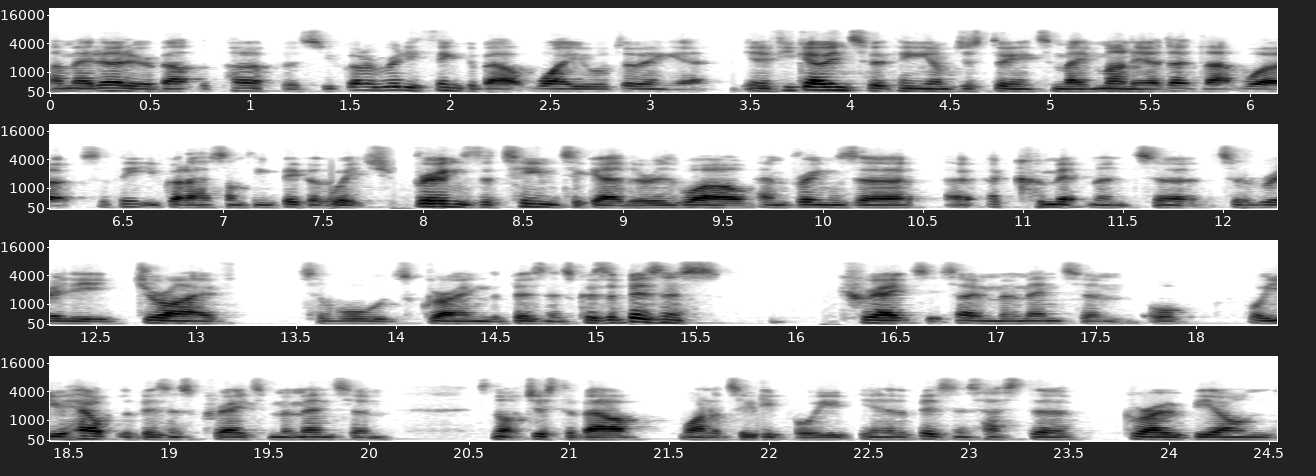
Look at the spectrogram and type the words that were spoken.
I made earlier about the purpose. You've got to really think about why you're doing it. You know, if you go into it thinking I'm just doing it to make money, I don't think that works. I think you've got to have something bigger, which brings the team together as well, and brings a, a, a commitment to to really drive towards growing the business because the business creates its own momentum, or or you help the business create a momentum. It's not just about one or two people. You, you know, the business has to grow beyond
